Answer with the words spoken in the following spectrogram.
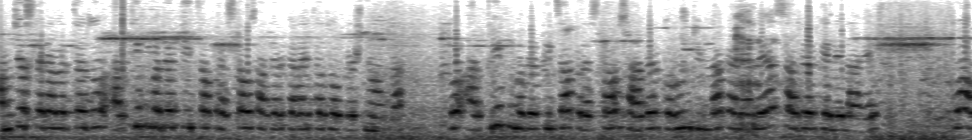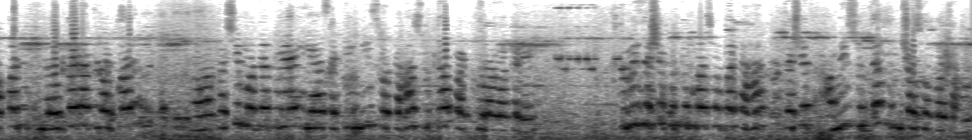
आमच्या स्तरावरचा जो आर्थिक मदतीचा प्रस्ताव सादर करायचा जो प्रश्न होता तो आर्थिक मदतीचा प्रस्ताव सादर करून जिल्हा कार्यालयात सादर केलेला आहे. तो आपण लवकरात लवकर कशी मदत मिळेल यासाठी मी स्वतः सुद्धा पाठपुरावा करेन. तुम्ही जसे कुटुंबासोबत आहात तसेच आम्ही सुद्धा तुमच्यासोबत आहोत.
